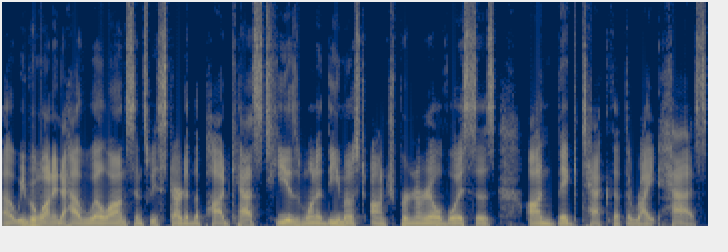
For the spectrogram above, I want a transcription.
Uh, we've been wanting to have Will on since we started the podcast. He is one of the most entrepreneurial voices on big tech that the right has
